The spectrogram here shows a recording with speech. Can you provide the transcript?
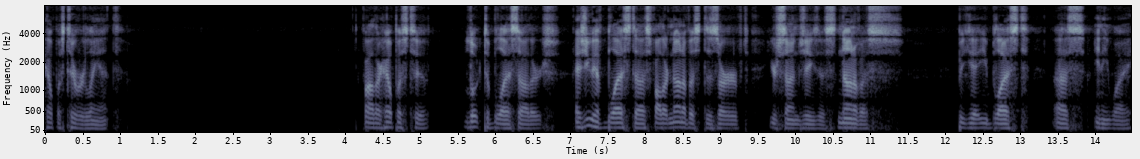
help us to relent. Father, help us to look to bless others. As you have blessed us, Father, none of us deserved your Son Jesus. None of us. But yet you blessed us anyway.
